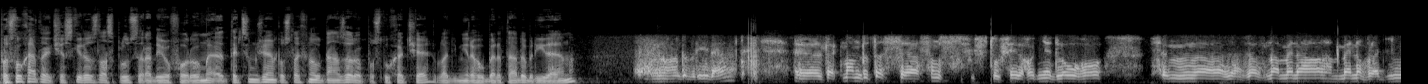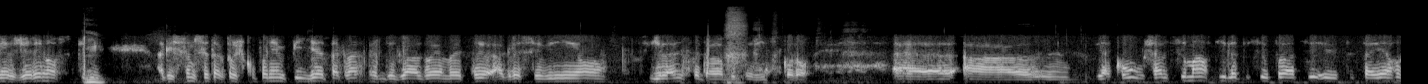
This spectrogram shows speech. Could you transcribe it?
Posloucháte Český rozhlas plus Radioforum. Teď si můžeme poslechnout názor posluchače Vladimíra Huberta. Dobrý den. No, dobrý den. E, tak mám dotaz. Já jsem už je hodně dlouho, jsem e, zaznamenal jméno Vladimír Žirinovský. Hmm. A když jsem se tak trošku po něm pídě, tak dělal dojem velice agresivního cílence, dalo by se říct skoro. E, a jakou šanci má v této situaci ta jeho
